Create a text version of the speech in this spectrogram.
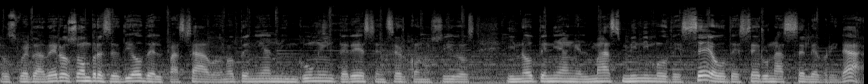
Los verdaderos hombres de Dios del pasado no tenían ningún interés en ser conocidos y no tenían el más mínimo deseo de ser una celebridad.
